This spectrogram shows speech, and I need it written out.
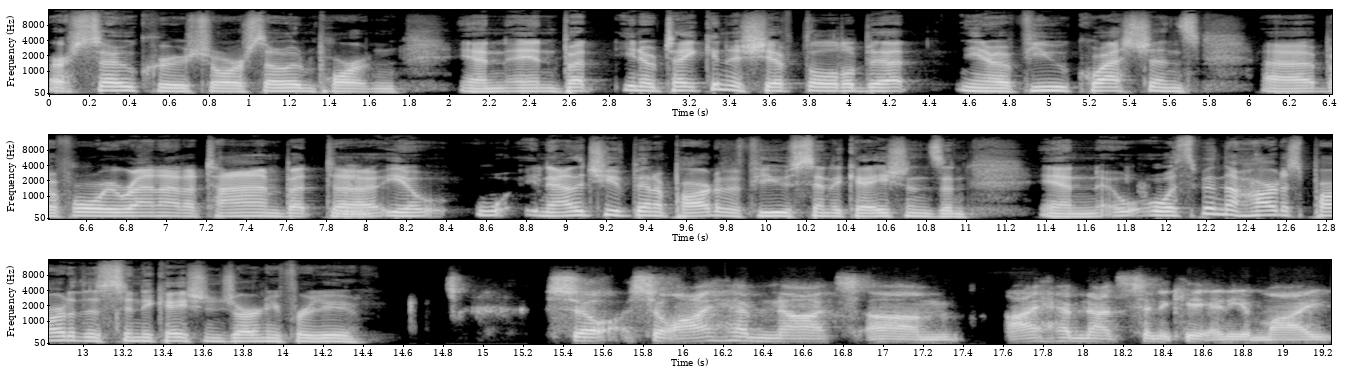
are so crucial, are so important, and and but you know, taking a shift a little bit. You know, a few questions uh, before we run out of time. But uh, mm. you know, w- now that you've been a part of a few syndications, and and what's been the hardest part of the syndication journey for you? So, so I have not, um, I have not syndicated any of my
